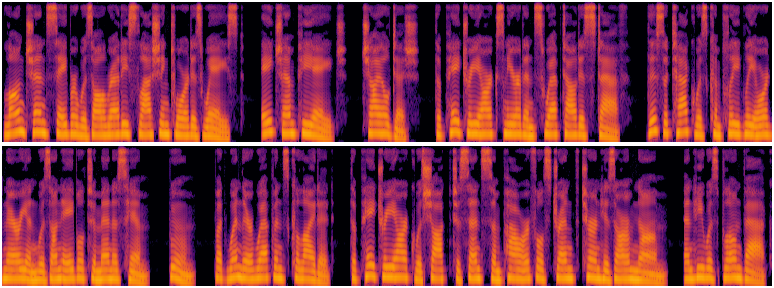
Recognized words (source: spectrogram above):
Long Chen's saber was already slashing toward his waist. HMPH. Childish. The patriarch sneered and swept out his staff. This attack was completely ordinary and was unable to menace him. Boom. But when their weapons collided, the patriarch was shocked to sense some powerful strength turn his arm numb, and he was blown back.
